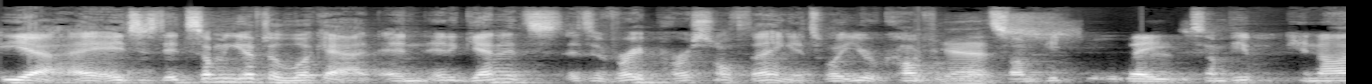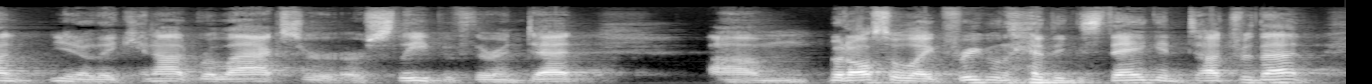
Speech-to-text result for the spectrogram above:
yeah, it's just, it's something you have to look at. And, and again, it's, it's a very personal thing. It's what you're comfortable Yes. with. Some people, they, some people cannot, you know, they cannot relax or, or sleep if they're in debt. Um, but also like frequently, I think staying in touch with that.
